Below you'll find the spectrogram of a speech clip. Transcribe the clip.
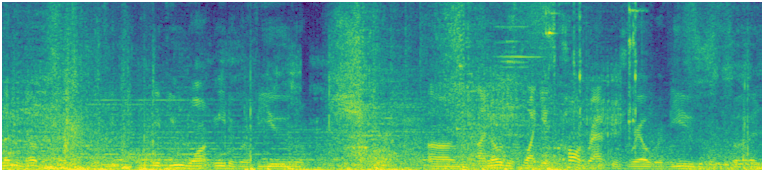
let me know if you, want me to review. Um, I know this like it's called Raptors Rail Review, but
